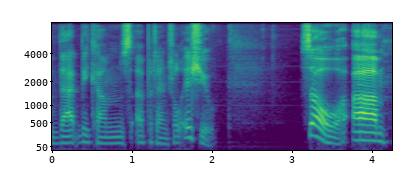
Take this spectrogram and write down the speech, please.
that becomes a potential issue. So um,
